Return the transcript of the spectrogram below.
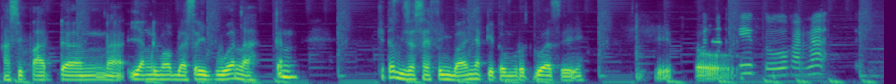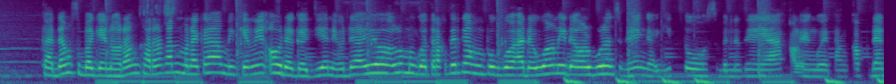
nasi padang. Nah yang lima belas ribuan lah. Kan kita bisa saving banyak gitu menurut gue sih. Gitu. Itu karena kadang sebagian orang karena kan mereka mikirnya oh udah gajian ya udah ayo lu mau gue traktir kan mumpung gue ada uang nih di awal bulan. Sebenarnya nggak gitu sebenarnya ya kalau yang gue tangkap. Dan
